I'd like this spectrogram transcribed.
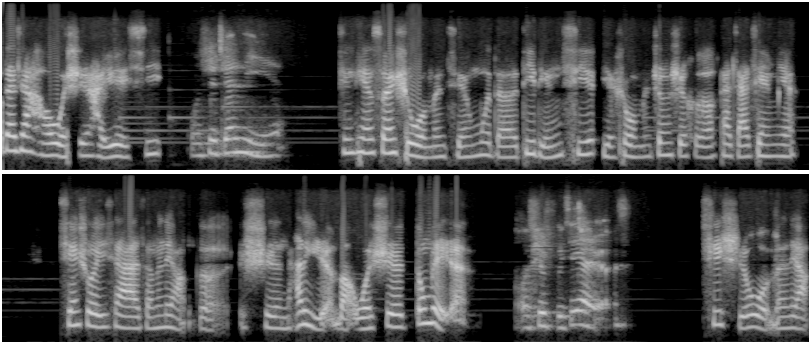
Hello，大家好，我是海月熙，我是珍妮。今天算是我们节目的第零期，也是我们正式和大家见面。先说一下咱们两个是哪里人吧，我是东北人，我是福建人。其实我们两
